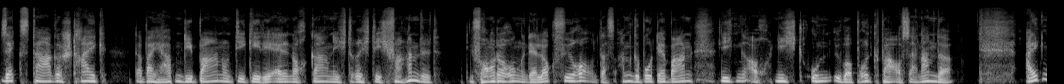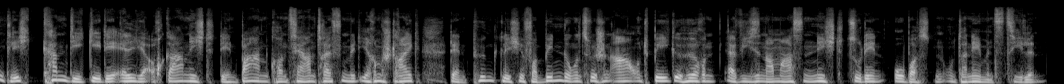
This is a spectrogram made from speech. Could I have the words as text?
Sechs Tage Streik, dabei haben die Bahn und die GDL noch gar nicht richtig verhandelt. Die Forderungen der Lokführer und das Angebot der Bahn liegen auch nicht unüberbrückbar auseinander. Eigentlich kann die GDL ja auch gar nicht den Bahnkonzern treffen mit ihrem Streik, denn pünktliche Verbindungen zwischen A und B gehören erwiesenermaßen nicht zu den obersten Unternehmenszielen.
